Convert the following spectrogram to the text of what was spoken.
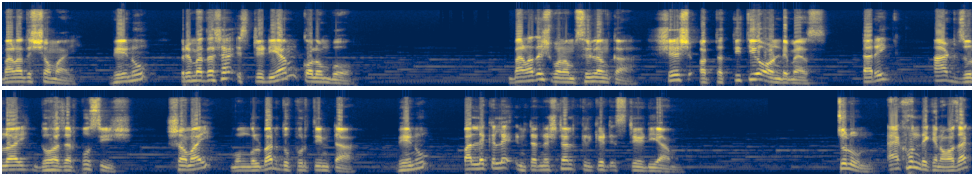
বাংলাদেশ সময়, ভেনু, প্রেমাদাসা স্টেডিয়াম, কলম্বো। বাংলাদেশ বনাম, শ্রীলঙ্কা, শেষ অর্থাৎ তৃতীয় ওয়ানডে ম্যাচ তারিখ, আট জুলাই দু হাজার পঁচিশ। সময়, মঙ্গলবার দুপুর তিনটা। Venue Pallekele international cricket stadium চলুন, এখন দেখে নেওয়া যাক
